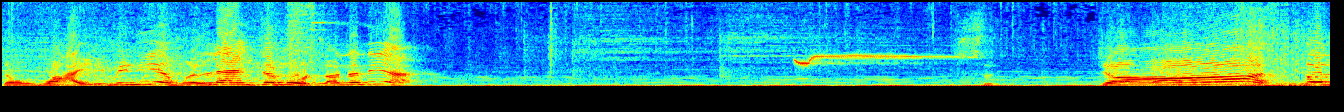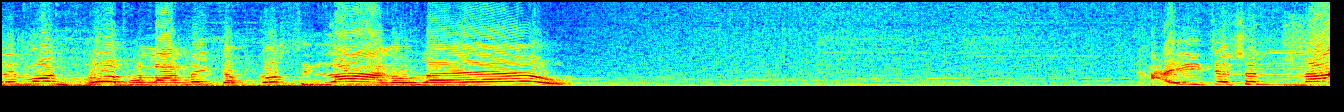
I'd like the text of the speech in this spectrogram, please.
จะไหวไหมเนี่ยเหมือนแรงจะหมดแล้วนะเนี่ย สุดยอดโดเรมอนเพิ่มพลังให้กับก็ซิล่าเราแล้ว รจะชนะ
